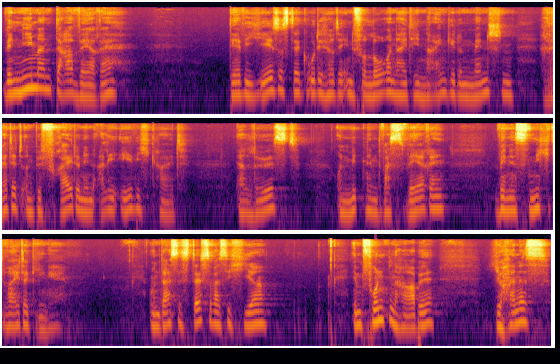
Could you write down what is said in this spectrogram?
wenn niemand da wäre, der wie Jesus, der gute Hirte, in Verlorenheit hineingeht und Menschen rettet und befreit und in alle Ewigkeit erlöst und mitnimmt? Was wäre, wenn es nicht weiterginge. Und das ist das, was ich hier empfunden habe. Johannes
